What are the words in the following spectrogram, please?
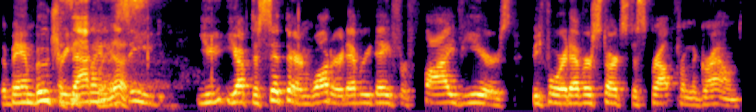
The bamboo tree, exactly, you plant yes. a seed, you you have to sit there and water it every day for five years before it ever starts to sprout from the ground.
